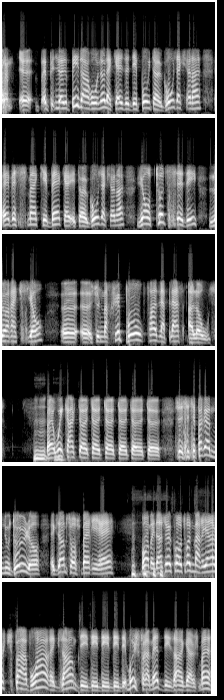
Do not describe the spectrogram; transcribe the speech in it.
euh, le pays d'Arona, la Caisse de dépôt est un gros actionnaire, Investissement Québec est un gros actionnaire. Ils ont tous cédé leur action euh, euh, sur le marché pour faire de la place à l'ose. Mm. Ben oui, quand c'est pas comme nous deux, là. Exemple, si on se marierait. Bon, mais dans un contrat de mariage, tu peux avoir, exemple, des, des, des, des, des- moi, je ferais mettre des engagements,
